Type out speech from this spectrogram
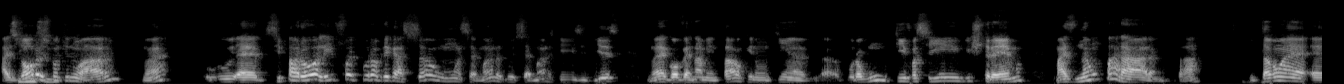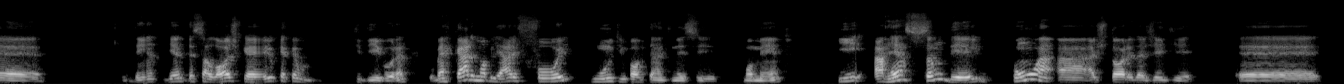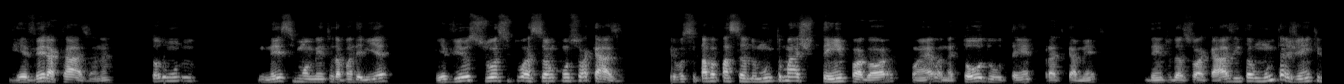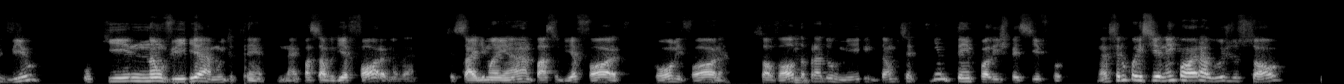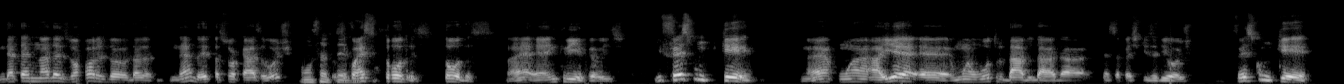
As sim, obras sim. continuaram, não é? O, é, se parou ali foi por obrigação, uma semana, duas semanas, 15 dias, não é governamental, que não tinha, por algum motivo assim extremo, mas não pararam, tá? Então, é, é dentro, dentro, dessa lógica, aí, o que é que eu te digo, né? O mercado imobiliário foi muito importante nesse momento, e a reação dele com a, a história da gente é, rever a casa, né? Todo mundo nesse momento da pandemia reviu sua situação com sua casa, porque você estava passando muito mais tempo agora com ela, né? Todo o tempo praticamente dentro da sua casa, então muita gente viu o que não via há muito tempo, né? Passava o dia fora, né? Você sai de manhã, passa o dia fora, come fora, só volta para dormir. Então você tinha um tempo ali específico né? Você não conhecia nem qual era a luz do sol em determinadas horas do, da, né, da sua casa hoje. Com certeza. Você conhece todas, todas. Né? É incrível isso. E fez com que, né, uma, aí é, é um outro dado da, da, dessa pesquisa de hoje, fez com que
